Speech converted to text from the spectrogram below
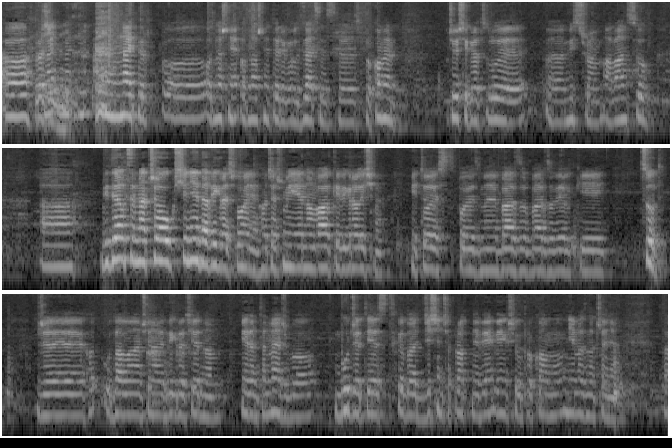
E, Prosimy. naj- naj- Najpierw e, odnośnie, odnośnie tej rywalizacji z, z Prokomem. Oczywiście gratuluję e, mistrzom awansu. E, Widelcem na czołg się nie da wygrać wojny, chociaż my jedną walkę wygraliśmy. I to jest powiedzmy bardzo, bardzo wielki cud, że udało nam się nawet wygrać jedną, jeden ten mecz, bo budżet jest chyba dziesięciokrotnie większy u Prokomu, nie ma znaczenia. E,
